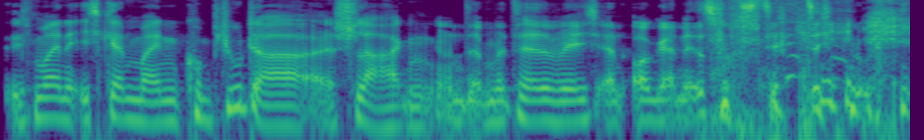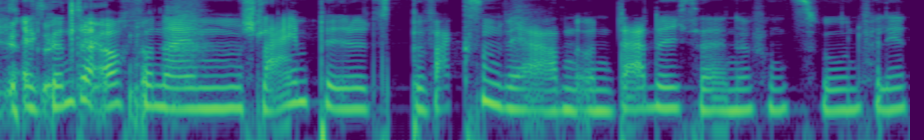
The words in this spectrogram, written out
ich meine, ich kann meinen Computer schlagen und damit wäre ich ein Organismus der Technologie Er könnte attackiert. auch von einem Schleimpilz bewachsen werden und dadurch seine Funktion verlieren.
